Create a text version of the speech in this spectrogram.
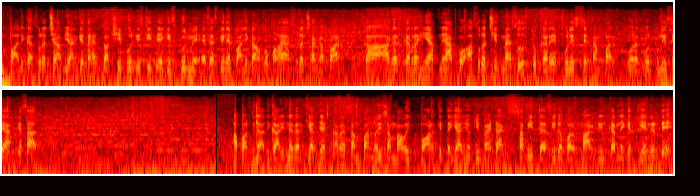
बालिका सुरक्षा अभियान के तहत बख्शीपुर स्थित एक स्कूल में एसएसपी ने बालिकाओं को पढ़ाया सुरक्षा का पाठ कहा अगर कर रही हैं अपने आप को असुरक्षित महसूस तो करें पुलिस से संपर्क। गोरखपुर पुलिस है आपके साथ। अपर जिलाधिकारी नगर की अध्यक्षता में संपन्न हुई संभावित बाढ़ की तैयारियों की बैठक। सभी तहसीलों पर मार्क डील करने के दिए निर्देश।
